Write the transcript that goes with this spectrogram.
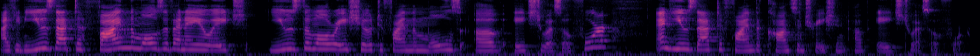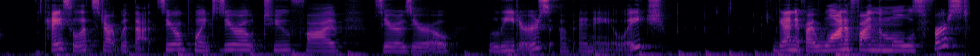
I can use that to find the moles of NaOH, use the mole ratio to find the moles of H2SO4, and use that to find the concentration of H2SO4. Okay, so let's start with that 0.02500 liters of NaOH. Again, if I want to find the moles first,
